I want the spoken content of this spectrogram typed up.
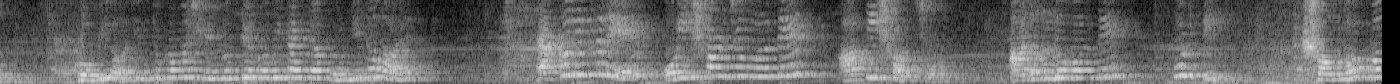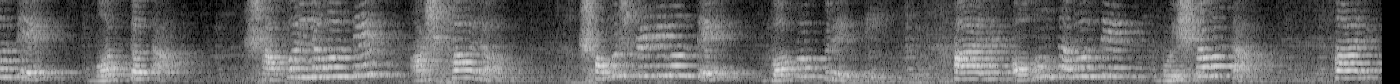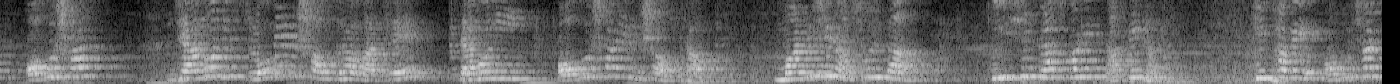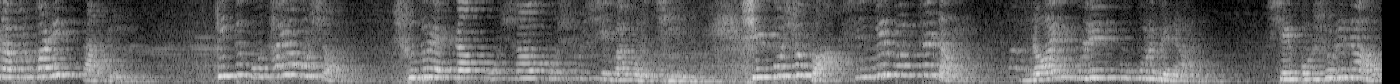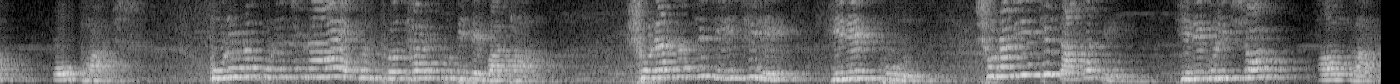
কবি অচিন্ত কুমার সেনগুপ্তের কবিতায় যা বর্ণিত হয়, এখন এখানে ঐশ্বর্য বলতে আতিশয্য, আনন্দ বলতে ফুর্তি সম্ভব বলতে মত্ততা, সাফল্য বলতে আস্ফালন সংস্কৃতি বলতে বকবৃত্তি আর অহংতা বলতে বৈষ্ণবতা। আর অবসর, যেমন শ্রমের সম্ভ্রম আছে, তেমনি অবসরের সম্ভ্রম। মানুষের আসল দাম কি সে কাজ করে তাতে নয়। কীভাবে অবসর যাপন করে তাতে। কিন্তু কোথায় অবসর? শুধু একটা পোষা পশুর সেবা করছি। সে পশু বাঘসিংহের বাচ্চা নয় নয় কুলের কুকুর বেড়াল। সে পশুর নাম অভ্যাস। পুরনো প্ররোচনা এখন প্রধার খুঁটিতে বাধা। সোনার কাছে চেয়েছিলে হীরের ফুল। সোনা নিয়েছে ডাকাতে, হিরেগুলি সব অঙ্গার।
